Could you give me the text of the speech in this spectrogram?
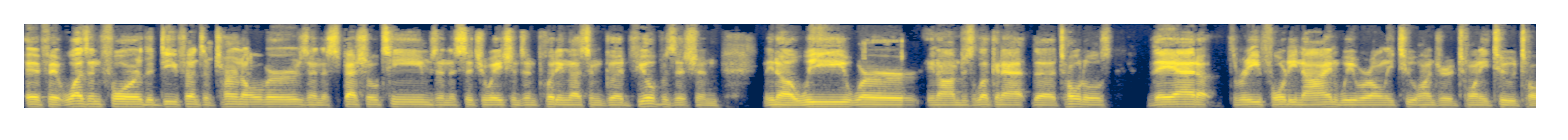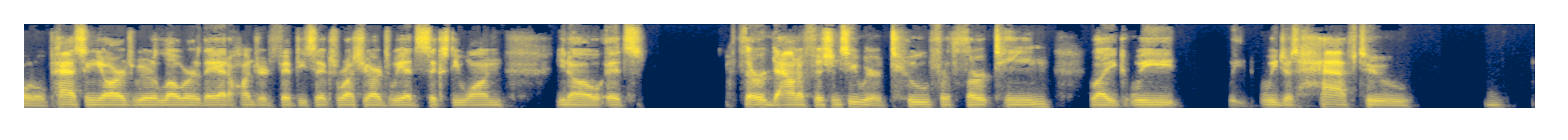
if it wasn't for the defensive turnovers and the special teams and the situations and putting us in good field position, you know, we were, you know, I'm just looking at the totals. They had a 349. We were only 222 total. Passing yards, we were lower. They had 156 rush yards. We had 61. You know, it's third down efficiency. We were two for 13. Like we, we, we just have to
